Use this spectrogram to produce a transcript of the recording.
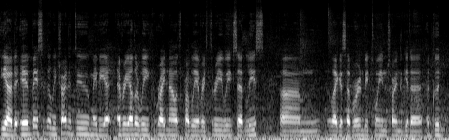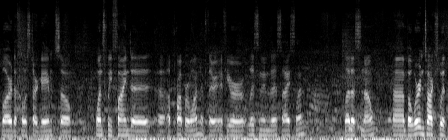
Yeah, it, basically we try to do maybe every other week. Right now it's probably every three weeks at least. Um, like I said, we're in between trying to get a, a good bar to host our game. So once we find a, a, a proper one, if they're if you're listening to this, Iceland, let us know. Uh, but we're in talks with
